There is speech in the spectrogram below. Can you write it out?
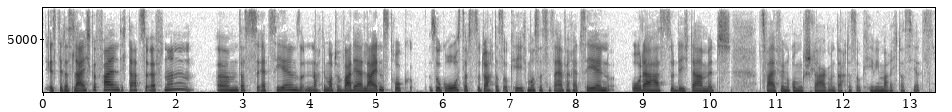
ist dir das leicht gefallen, dich da zu öffnen, ähm, das zu erzählen? So, nach dem Motto, war der Leidensdruck so groß, dass du dachtest, okay, ich muss das jetzt einfach erzählen? Oder hast du dich da mit Zweifeln rumgeschlagen und dachtest, okay, wie mache ich das jetzt?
